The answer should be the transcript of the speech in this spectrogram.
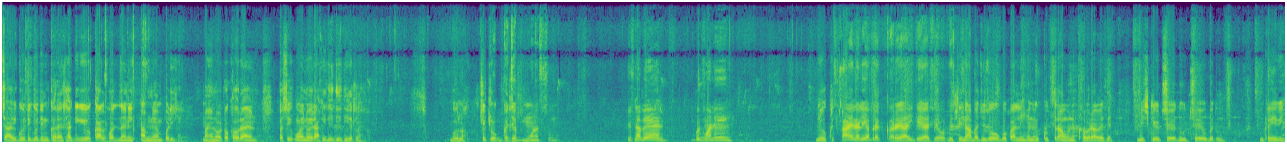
ચાવી ગોતી ગોતીને ઘરે થાકી ગયો કાલ હોદનાની આમ ને આમ પડી છે. માહીનો ઓટો ખવરાયો ને પછી ઓય નોય રાખી દીધી હતી એટલે. બોલો કેટલો ગજબ માણસ છું કૃષ્ણાબેન ગુડ મોર્નિંગ જો ફાઇનલી આપણે ઘરે આવી ગયા છે ઓફિસથી ને આ બાજુ જોવો ગોપાલની હે ને કૂતરાઓને ખવડાવે છે. બિસ્કિટ છે દૂધ છે એવું બધું. ગ્રેવી.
